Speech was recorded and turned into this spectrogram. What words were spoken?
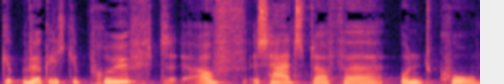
ge wirklich geprüft auf Schadstoffe und Co.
